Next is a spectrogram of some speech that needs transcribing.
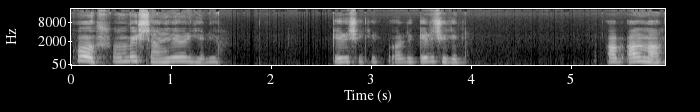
Koş. 15 saniyede bir geliyor. Geri çekil. Bu arada geri çekil. Abi alma.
